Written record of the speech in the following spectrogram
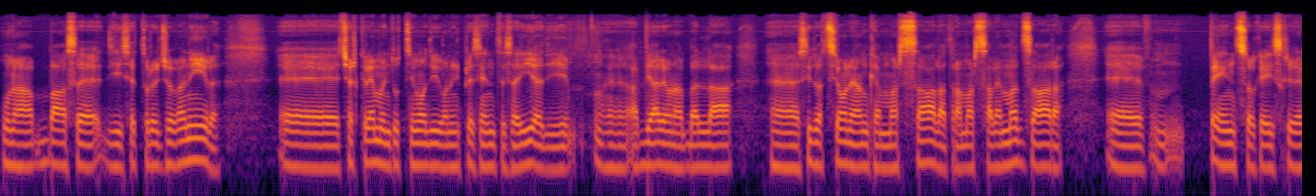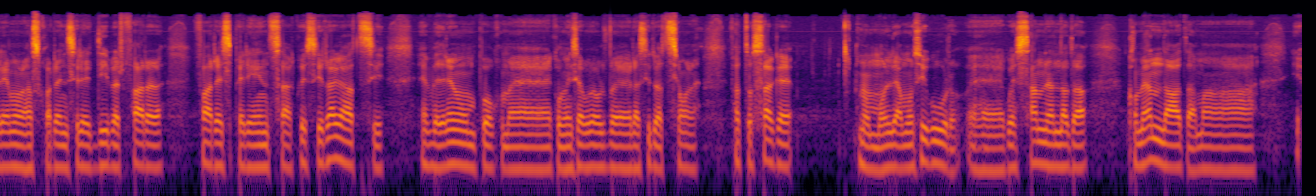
una base di settore giovanile. Eh, cercheremo in tutti i modi con il Presidente Saia di eh, avviare una bella eh, situazione anche a Marsala, tra Marsala e Mazzara eh, penso che iscriveremo una squadra in Serie D per fare, fare esperienza a questi ragazzi e vedremo un po' come, come si evolve la situazione. Fatto sta che non molliamo sicuro, eh, quest'anno è andata come è andata, ma eh,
